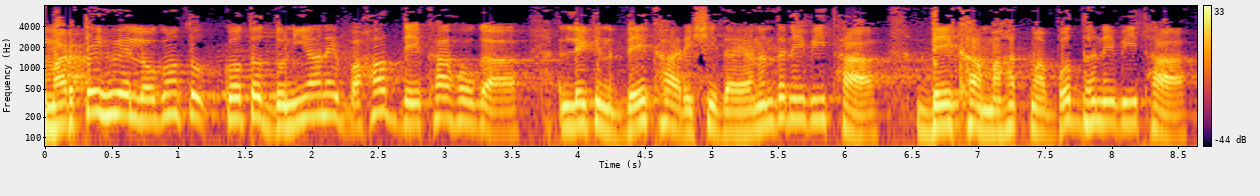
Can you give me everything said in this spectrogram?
मरते हुए लोगों तो, को तो दुनिया ने बहुत देखा होगा लेकिन देखा ऋषि दयानंद ने भी था देखा महात्मा बुद्ध ने भी था।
